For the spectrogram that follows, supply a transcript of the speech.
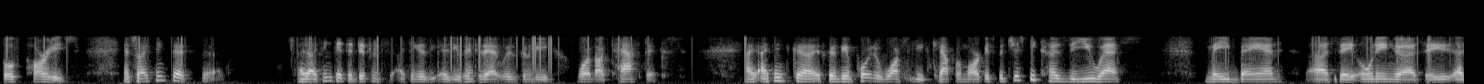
both parties. And so I think that uh, I think that the difference, I think, as, as you hinted at, was going to be more about tactics. I, I think uh, it's going to be important to watch these capital markets, but just because the U.S. may ban, uh, say, owning, uh, say, uh,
